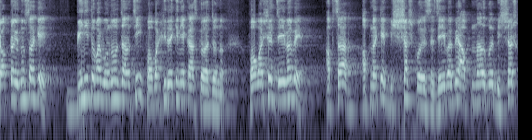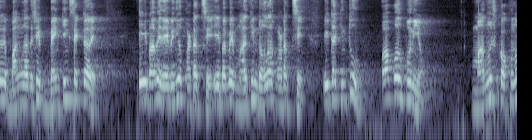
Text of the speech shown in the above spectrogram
ডক্টর ইউনুসাকে বিনীতভাবে অনুরোধ জানাচ্ছি প্রবাসীদেরকে নিয়ে কাজ করার জন্য। প্রবাসের যেইভাবে আফসার আপনাকে বিশ্বাস করেছে যেইভাবে আপনার উপরে বিশ্বাস করে বাংলাদেশের ব্যাংকিং সেক্টরে এইভাবে রেভিনিউ পাঠাচ্ছে এইভাবে মার্কিন ডলার পাঠাচ্ছে, এটা কিন্তু অকল্পনীয়। মানুষ কখনো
